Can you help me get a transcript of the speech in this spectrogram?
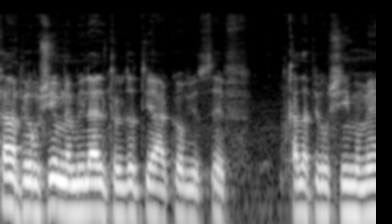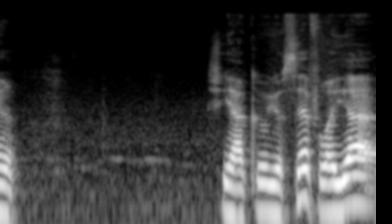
כמה פירושים למילה לתולדות יעקב יוסף. אחד הפירושים אומר שיעקב יוסף הוא היה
